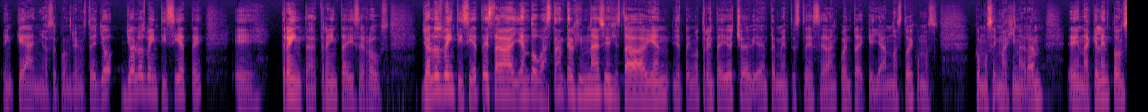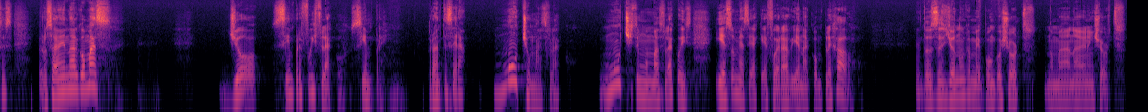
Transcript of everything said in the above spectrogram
¿en qué años se pondrían ustedes? Yo, yo a los 27 eh, 30, 30, dice Rose. Yo a los 27 estaba yendo bastante al gimnasio y estaba bien. Yo tengo 38, evidentemente ustedes se dan cuenta de que ya no estoy como, como se imaginarán en aquel entonces. Pero ¿saben algo más? Yo siempre fui flaco, siempre. Pero antes era mucho más flaco, muchísimo más flaco y, y eso me hacía que fuera bien acomplejado. Entonces yo nunca me pongo shorts, no me van a ver en shorts.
